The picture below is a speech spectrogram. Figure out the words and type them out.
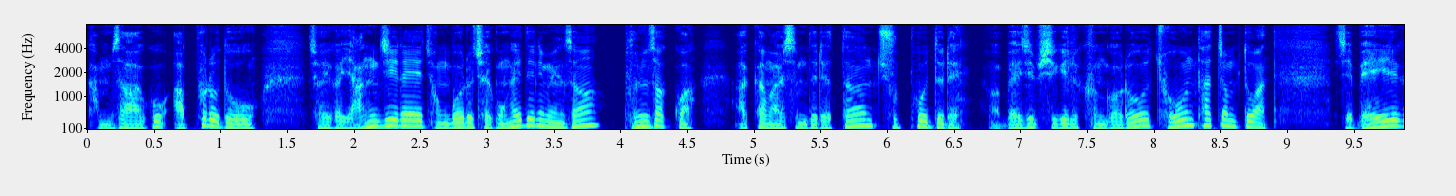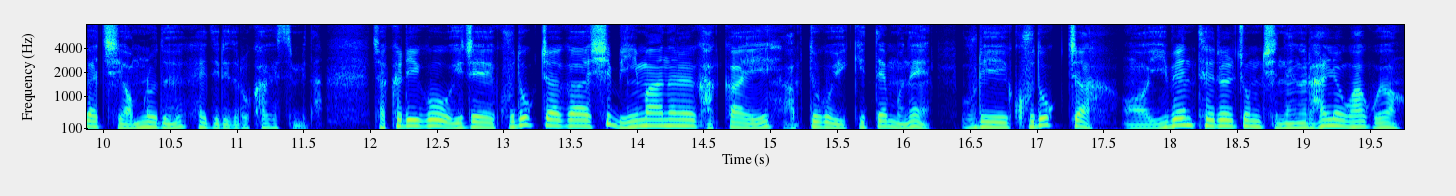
감사하고 앞으로도 저희가 양질의 정보를 제공해드리면서 분석과 아까 말씀드렸던 주포들의 어, 매집 시기를 근거로 좋은 타점 또한 이제 매일같이 업로드 해드리도록 하겠습니다. 자 그리고 이제 구독자가 12만을 가까이 앞두고 있기 때문에 우리 구독자 어, 이벤트를 좀 진행을 하려고 하고요.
